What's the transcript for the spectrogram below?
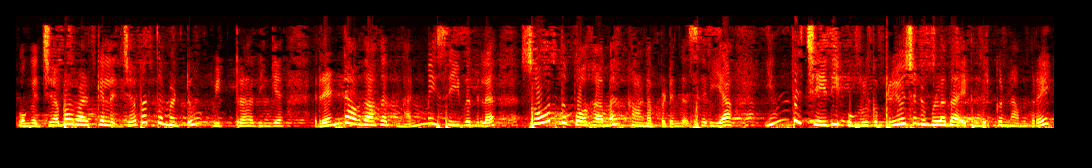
உங்க ஜெப வாழ்க்கையில ஜெபத்தை மட்டும் விட்டுறாதீங்க. ரெண்டாவதாக நன்மை செய்வதில் சோர்ந்து போகாம காணப்படுங்க. சரியா? இந்த செய்தி உங்களுக்கு பிரயோஜனம் உள்ளதா இருந்திருக்கும் நம்புறேன்.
